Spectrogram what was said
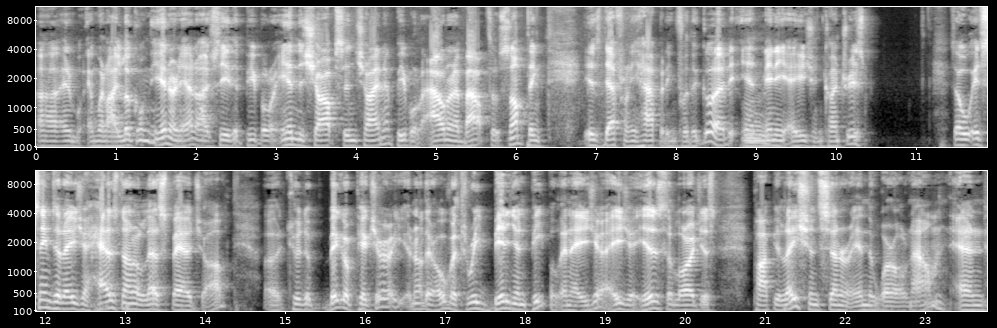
Uh, and, and when I look on the internet, I see that people are in the shops in China, people are out and about. So something is definitely happening for the good in many Asian countries. So it seems that Asia has done a less bad job. Uh, to the bigger picture, you know, there are over 3 billion people in Asia. Asia is the largest population center in the world now. And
